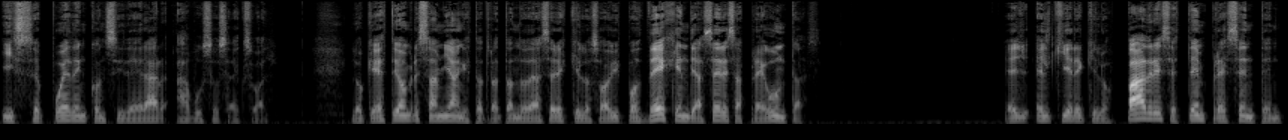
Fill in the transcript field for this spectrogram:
y se pueden considerar abuso sexual. Lo que este hombre Sam Yang está tratando de hacer es que los obispos dejen de hacer esas preguntas. Él, quiere que los padres estén presentes en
